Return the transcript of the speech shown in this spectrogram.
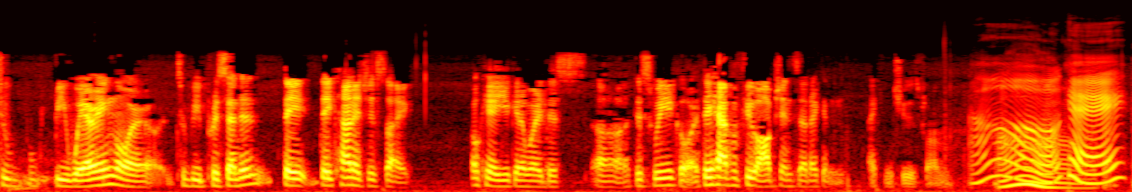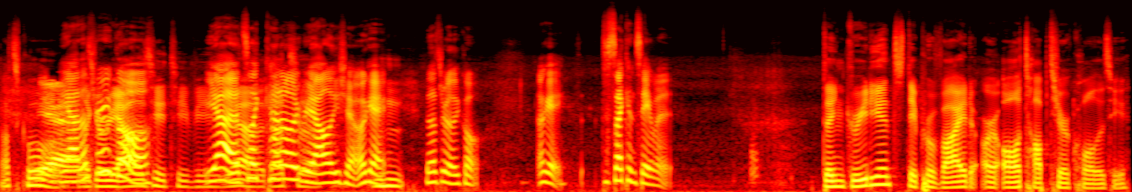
to be wearing or to be presented, they they kind of just like, okay, you're gonna wear this uh this week, or they have a few options that I can I can choose from. Oh, Oh. okay. That's cool. Yeah. Yeah, that's like very a cool. reality TV. Yeah, it's like kind of like a- reality show. Okay, Mhm. that's really cool. Okay, the second statement. The ingredients they provide are all top tier quality.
